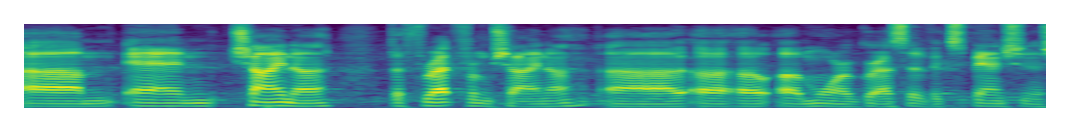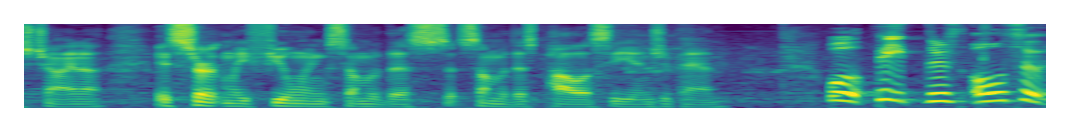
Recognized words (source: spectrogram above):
Um, and China, the threat from China, uh, a, a, more aggressive expansionist China, is certainly fueling some of this, some of this policy in Japan. Well, Pete, there's also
